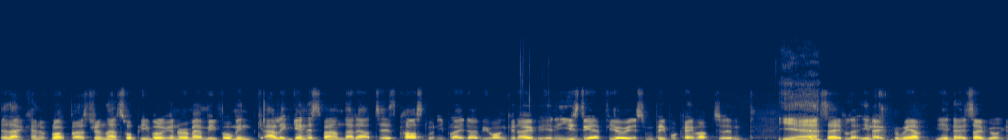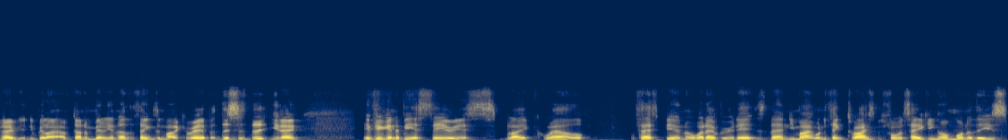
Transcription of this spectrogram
that kind of blockbuster, and that's what people are going to remember me for. I mean, Alec Guinness found that out to his cost when he played Obi Wan Kenobi, and he used to get furious when people came up to him Yeah, and said, "Look, you know, can we have, you know, it's Obi Wan Kenobi?" And he'd be like, "I've done a million other things in my career, but this is the, you know, if you're going to be a serious, like, well, thespian or whatever it is, then you might want to think twice before taking on one of these,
